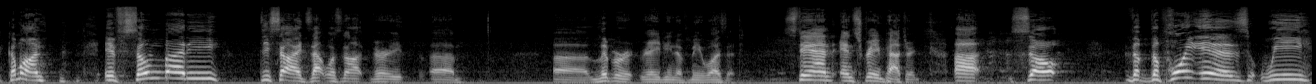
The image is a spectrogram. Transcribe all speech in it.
come on. If somebody decides that was not very uh, uh, liberating of me, was it? Stand and scream, Patrick. Uh, so the, the point is, we,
